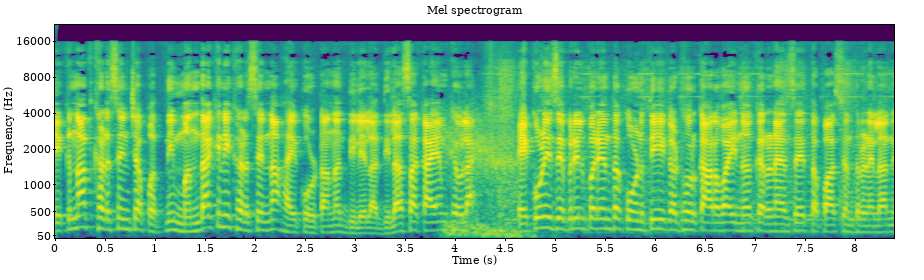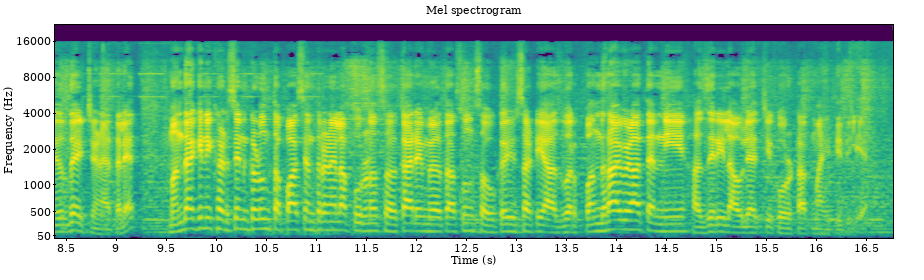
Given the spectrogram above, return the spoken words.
एकनाथ खडसेंच्या पत्नी मंदाकिनी खडसेंना हायकोर्टानं दिलेला दिलासा कायम ठेवलाय. एकोणीस एप्रिल पर्यंत कोणतीही कठोर कारवाई न करण्याचे तपास यंत्रणेला निर्देश देण्यात आले मंदाकिनी खडसेंकडून तपास यंत्रणेला पूर्ण सहकार्य मिळत असून चौकशीसाठी आजवर पंधरा वेळा त्यांनी हजेरी लावल्याची कोर्टात माहिती दिली आहे.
